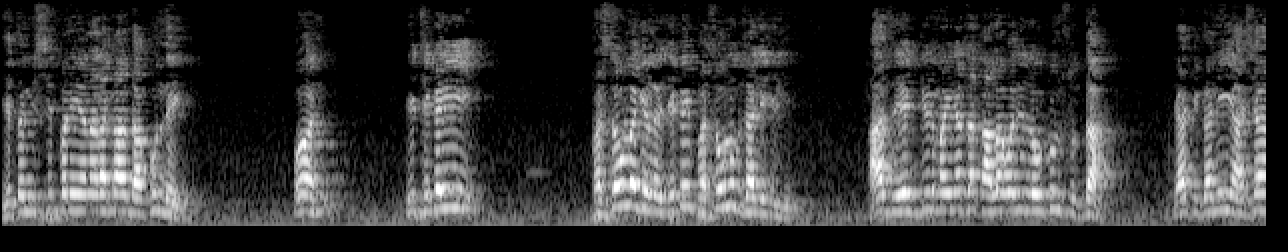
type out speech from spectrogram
हे तर निश्चितपणे येणारा काळ दाखवून देईल पण हे जे काही फसवलं गेलं जे काही फसवणूक झाली गेली आज एक दीड महिन्याचा कालावधी लोटून सुद्धा त्या ठिकाणी अशा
